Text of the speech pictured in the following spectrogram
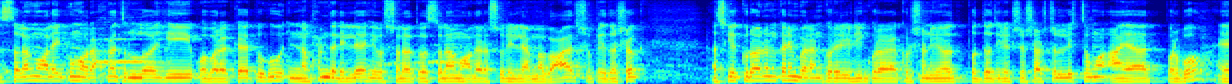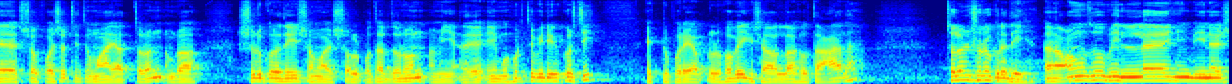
আসসালামু আলাইকুম ওরহমতুল্লাহি ওবরাকাতুহু ইনালহামদুলিল্লাহ ওসলাত ওসালাম আল্লাহ রসুলিল্লাহ মাবাদ সুপ্রিয় দর্শক, আজকে কুরআনুল করিম বারান করে রিডিং করার আকর্ষণীয় পদ্ধতির একশো সাতচল্লিশতম আয়াত পর্ব একশো পঁয়ষট্টিতম আয়াত চরণ। আমরা শুরু করে দিই সময় স্বল্পতার দরুন। আমি এই মুহূর্তে ভিডিও করছি। একটু পরে আপলোড হবে ইনশাআল্লাহ তাআলা। চলুন শুরু করে দিই। আউযু বিল্লাহি মিনাশ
